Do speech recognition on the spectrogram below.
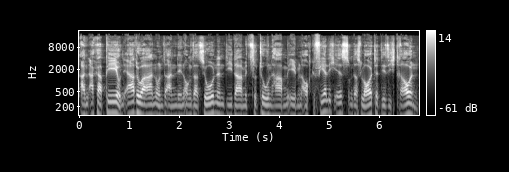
an AKP und Erdogan und an den Organisationen, die damit zu tun haben, eben auch gefährlich ist und dass Leute, die sich trauen,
